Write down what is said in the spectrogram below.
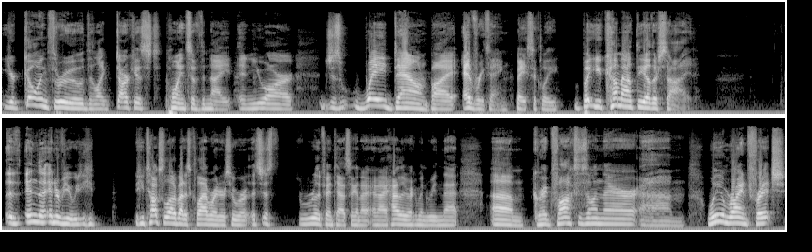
you're going through the like darkest points of the night and you are just weighed down by everything basically. But you come out the other side. In the interview he he talks a lot about his collaborators who were. It's just really fantastic, and I and I highly recommend reading that. Um, Greg Fox is on there. Um, William Ryan Fritch,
